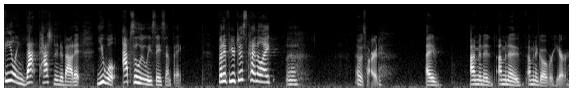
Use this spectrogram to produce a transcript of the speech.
feeling that passionate about it, you will absolutely say something. But if you're just kind of like, that was hard. I, I'm gonna, I'm gonna, I'm gonna go over here.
